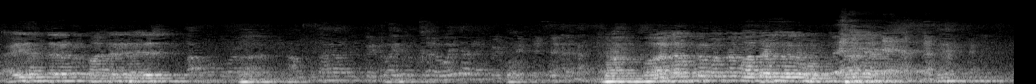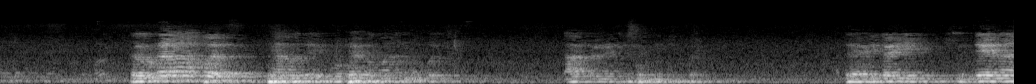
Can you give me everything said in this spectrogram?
काही नंतर आपण म्हातारे झाले मला आपलं म्हणणं म्हातारे झालं म्हणून तरुणाला आपण त्यामध्ये मोठ्या प्रमाणात आपण काम करण्याची संधी या ठिकाणी शिंदे यांना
